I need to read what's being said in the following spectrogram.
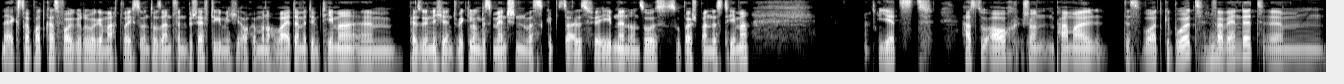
eine extra Podcast-Folge drüber gemacht, weil ich so interessant finde, beschäftige mich auch immer noch weiter mit dem Thema ähm, persönliche Entwicklung des Menschen. Was gibt's da alles für Ebenen und so, ist ein super spannendes Thema. Jetzt hast du auch schon ein paar Mal das Wort Geburt mhm. verwendet. Ähm,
